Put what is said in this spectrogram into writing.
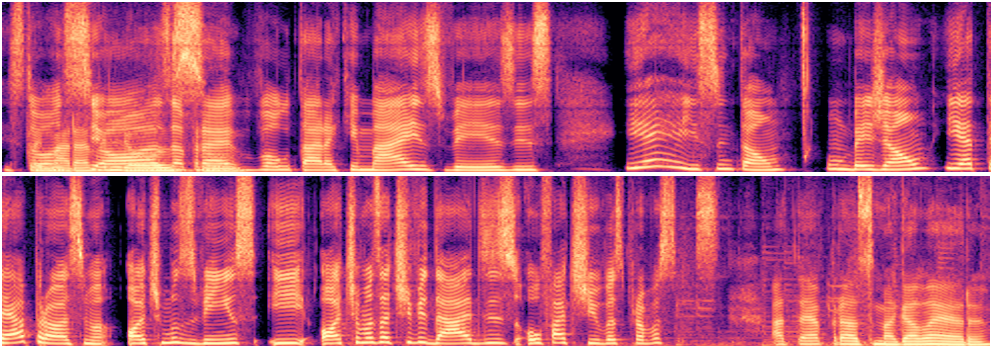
Estou ansiosa para voltar aqui mais vezes. E é isso então. Um beijão e até a próxima. Ótimos vinhos e ótimas atividades olfativas para vocês. Até a próxima, galera.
